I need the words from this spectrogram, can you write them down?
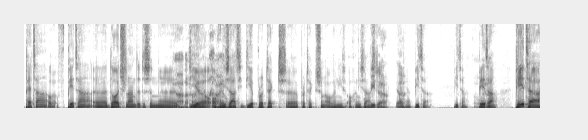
PETA, of PETA eh, Duitsland. Het is een eh, Ja, dierorganisatie, Deer Protect, eh, Protection organis- organisatie. Pita. Ja. Ja, PETA. PETA. Oh, PETA. PETA.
